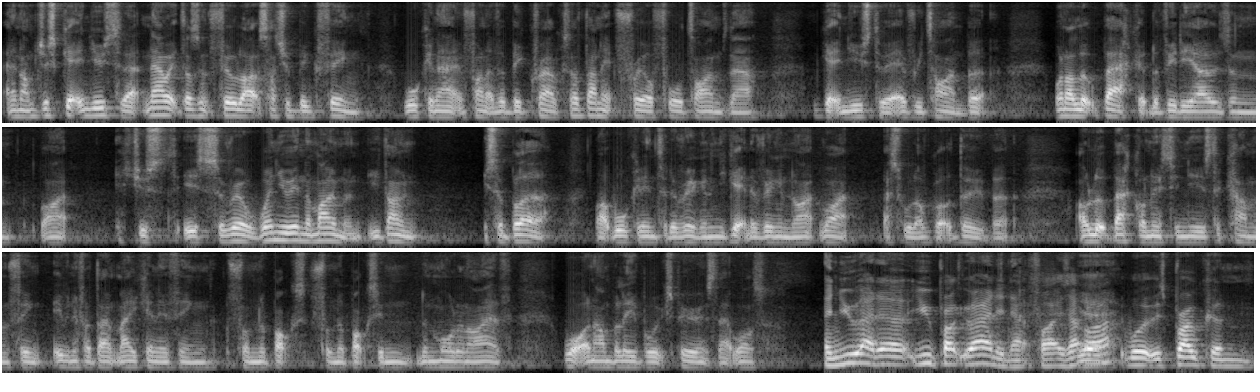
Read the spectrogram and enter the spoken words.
and I'm just getting used to that. Now it doesn't feel like such a big thing walking out in front of a big crowd because I've done it three or four times now. I'm getting used to it every time, but when I look back at the videos and like it's just it's surreal. When you're in the moment, you don't. It's a blur. Like walking into the ring and you get in the ring and like right, that's all I've got to do. But I'll look back on this in years to come and think, even if I don't make anything from the box from the boxing, the more than I have, what an unbelievable experience that was. And you had a you broke your hand in that fight, is that Yeah, right? well, it was broken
